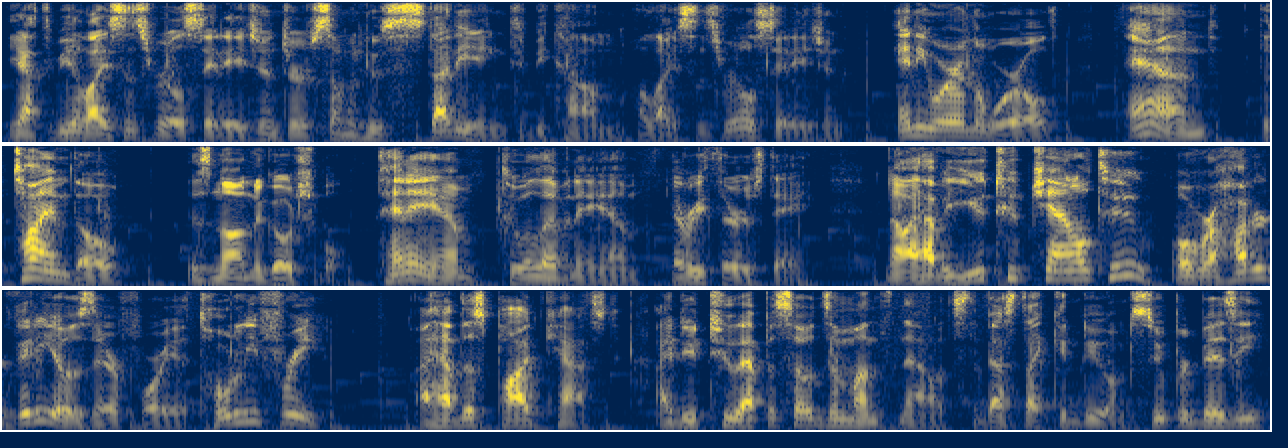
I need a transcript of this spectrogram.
you have to be a licensed real estate agent or someone who's studying to become a licensed real estate agent anywhere in the world And the time, though, is non negotiable 10 a.m. to 11 a.m. every Thursday. Now, I have a YouTube channel too, over 100 videos there for you, totally free. I have this podcast. I do two episodes a month now. It's the best I could do. I'm super busy.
